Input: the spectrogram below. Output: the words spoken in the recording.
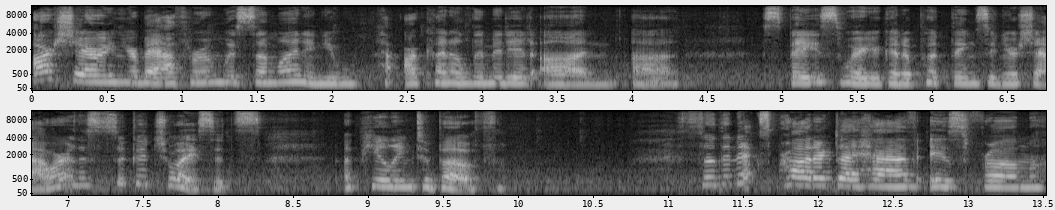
are sharing your bathroom with someone and you are kind of limited on uh, space where you're going to put things in your shower, this is a good choice. It's appealing to both. So the next product I have is from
